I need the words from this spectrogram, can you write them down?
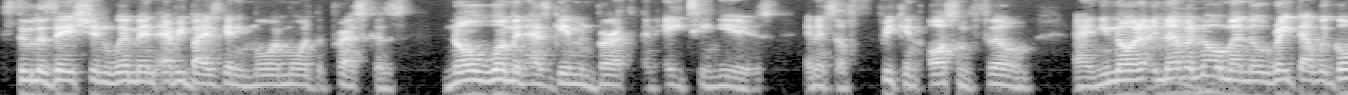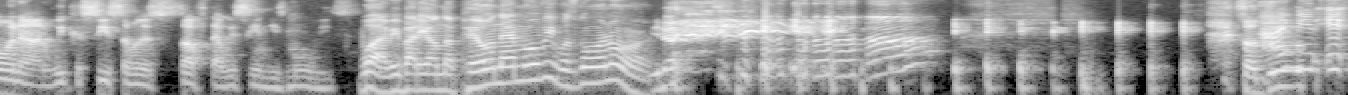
civilization, women, everybody's getting more and more depressed because no woman has given birth in 18 years. And it's a freaking awesome film. And you know, you never know, man. The rate that we're going on, we could see some of the stuff that we see in these movies. What? Everybody on the pill in that movie? What's going on? You know. so, dude, I mean, it.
